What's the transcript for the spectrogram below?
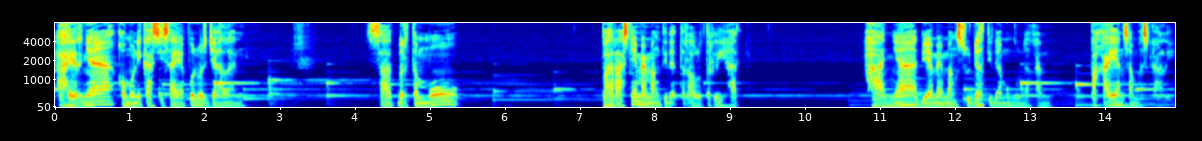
Akhirnya komunikasi saya pun berjalan. Saat bertemu, parasnya memang tidak terlalu terlihat. Hanya dia memang sudah tidak menggunakan pakaian sama sekali.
